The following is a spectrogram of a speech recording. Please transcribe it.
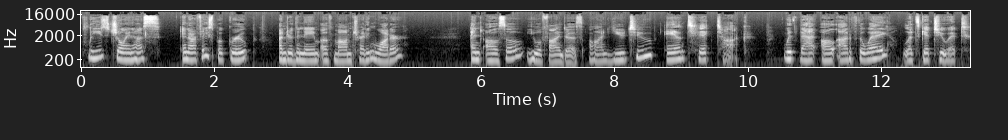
please join us in our Facebook group under the name of Mom Treading Water. And also, you will find us on YouTube and TikTok. With that all out of the way, let's get to it.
